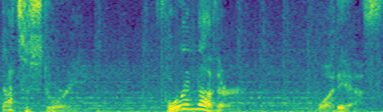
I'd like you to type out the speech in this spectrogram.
that's a story for another What If.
